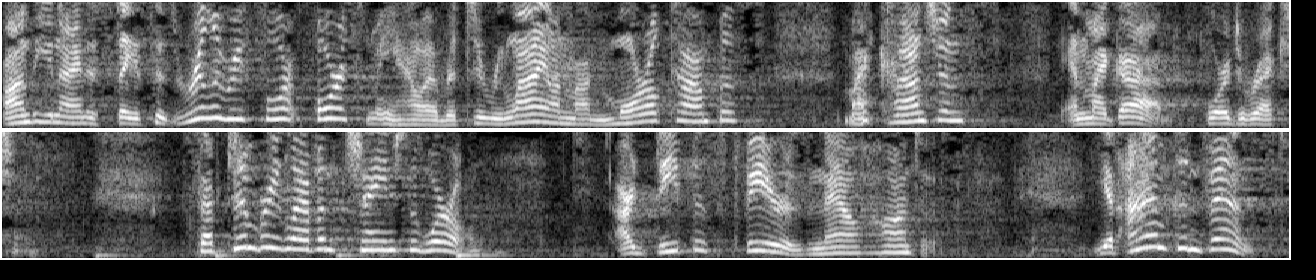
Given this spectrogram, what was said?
on the United States has really forced me, however, to rely on my moral compass, my conscience, and my God for direction. September 11th changed the world. Our deepest fears now haunt us. Yet I am convinced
